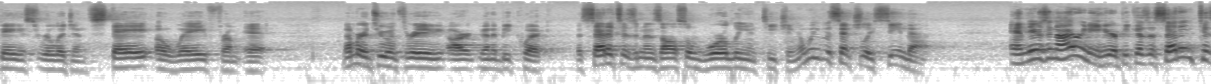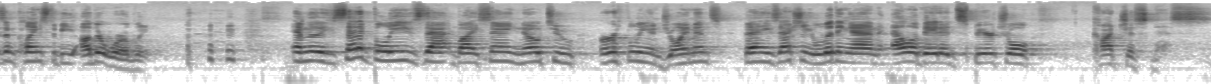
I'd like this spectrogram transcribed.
based religion. Stay away from it. Number two and three are going to be quick. Asceticism is also worldly in teaching, and we've essentially seen that. And there's an irony here because asceticism claims to be otherworldly. and the ascetic believes that by saying no to earthly enjoyments, that he's actually living an elevated spiritual consciousness.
